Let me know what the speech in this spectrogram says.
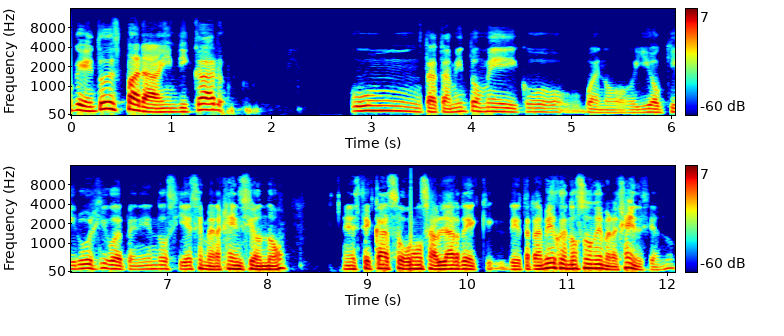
Ok, entonces para indicar un tratamiento médico, bueno, y o quirúrgico, dependiendo si es emergencia o no. En este caso vamos a hablar de, tratamientos que no son emergencia, ¿no?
